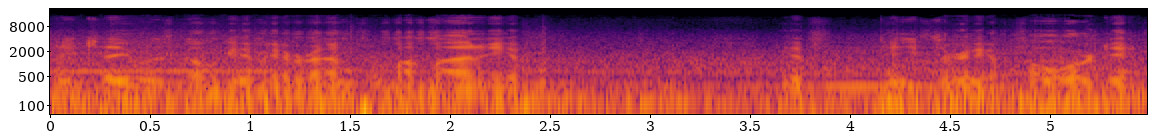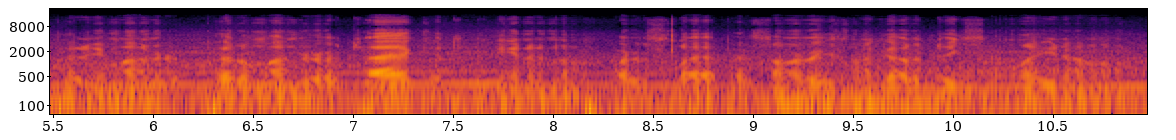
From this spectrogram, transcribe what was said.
P2 was gonna give me a run for my money if if P3 and 4 didn't put him under put him under attack at the beginning of the first lap. That's the only reason I got a decent lead on them.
